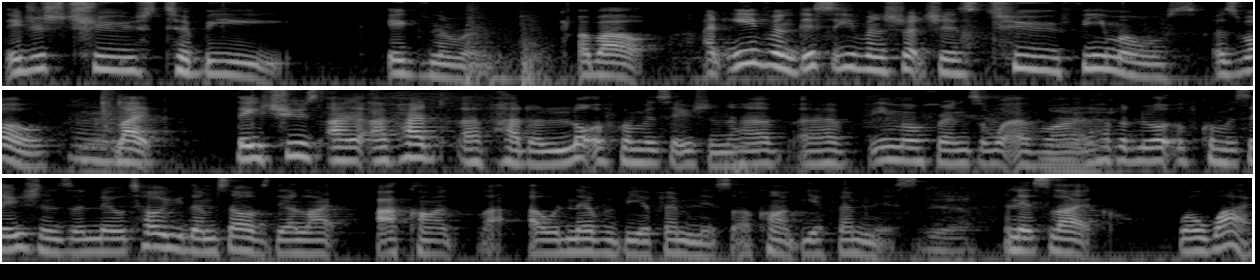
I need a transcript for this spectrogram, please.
They just choose to be ignorant about, and even this even stretches to females as well. Mm. Like they choose. I, I've had I've had a lot of conversation. I have I have female friends or whatever. I have a lot of conversations, and they'll tell you themselves they're like, I can't. Like, I would never be a feminist. I can't be a feminist. Yeah. And it's like, well, why?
